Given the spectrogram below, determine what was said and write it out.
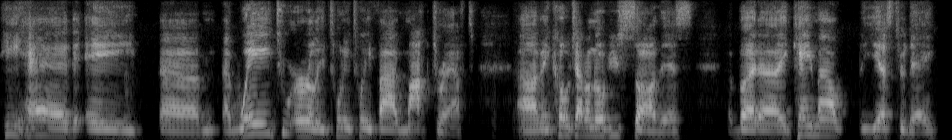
He had a, um, a way too early 2025 mock draft. Um, and coach, I don't know if you saw this, but uh, it came out yesterday.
